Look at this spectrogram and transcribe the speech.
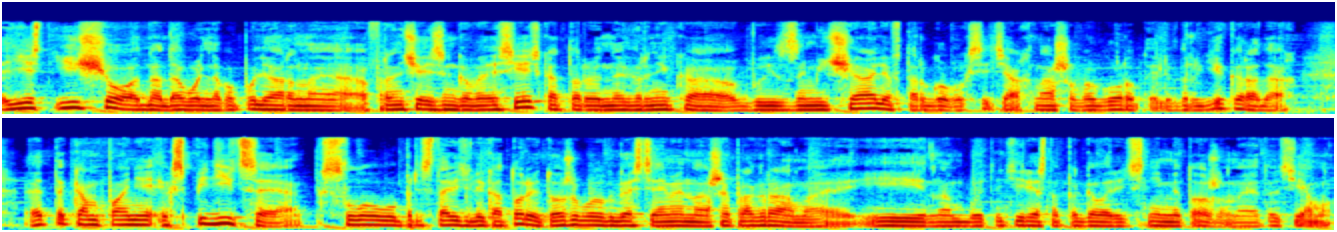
есть еще одна довольно популярная франчайзинговая сеть, которую наверняка вы замечали в торговых сетях нашего города или в других городах. Это компания «Экспедиция», к слову, представители которой тоже будут гостями нашей программы. И нам будет интересно поговорить с ними тоже на эту тему.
